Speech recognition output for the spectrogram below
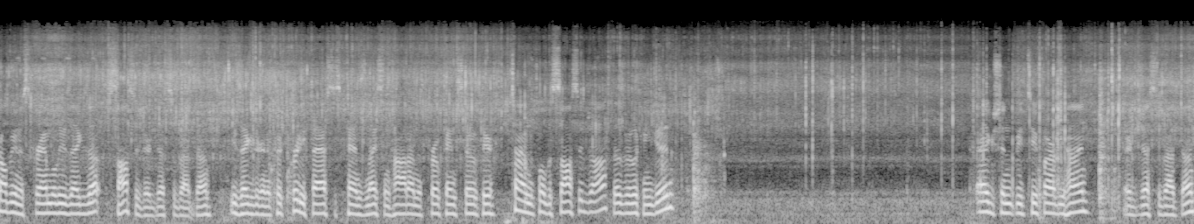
Probably gonna scramble these eggs up. Sausage are just about done. These eggs are gonna cook pretty fast. This pan's nice and hot on this propane stove here. Time to pull the sausage off. Those are looking good. Eggs shouldn't be too far behind. They're just about done.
